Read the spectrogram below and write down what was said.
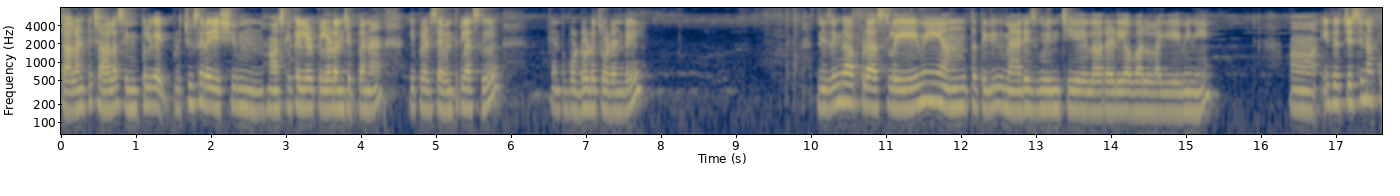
చాలా అంటే చాలా సింపుల్గా. ఇప్పుడు చూసారా యశు హాస్టల్కి వెళ్ళాడు పిల్లడు అని చెప్పానా? ఇప్పుడు సెవెంత్ క్లాసు. ఎంత బొడ్డోడో చూడండి. నిజంగా అప్పుడు అసలు ఏమీ అంత తెలియదు మ్యారేజ్ గురించి ఎలా రెడీ అవ్వాలి అలా ఏమీని. ఇది వచ్చేసి నాకు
